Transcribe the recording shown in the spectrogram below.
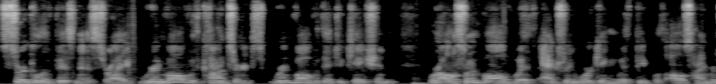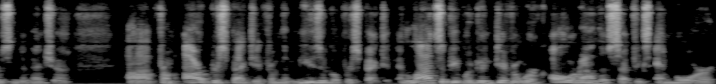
circle of business, right? We're involved with concerts. We're involved with education. We're also involved with actually working with people with Alzheimer's and dementia. Uh, from our perspective, from the musical perspective, and lots of people are doing different work all around those subjects and more.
